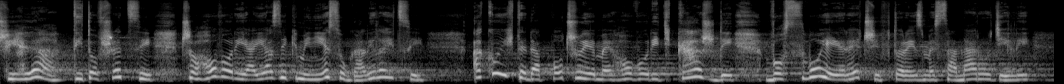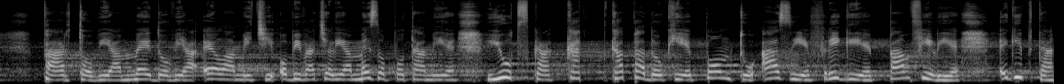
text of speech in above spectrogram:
Či hľa, títo všetci, čo hovoria jazykmi, nie sú Galilejci? Ako ich teda počujeme hovoriť každý vo svojej reči, v ktorej sme sa narodili? Partovia, Medovia, Elamiti, obyvatelia Mezopotámie, Judska, Kat- Kapadokie, Pontu, Ázie, Frigie, Pamfilie, Egypta,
